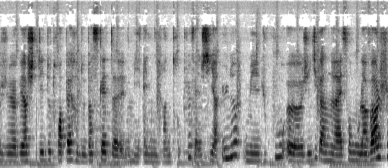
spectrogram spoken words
j'avais acheté 2-3 paires de baskets euh, mais elles n'y rentrent plus. Enfin, s'il y a une, mais du coup euh, j'ai dit quand elles sont au lavage,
